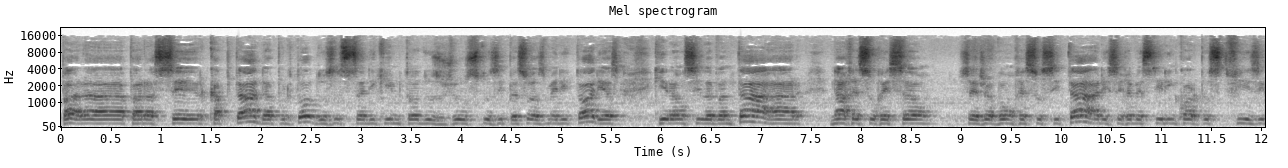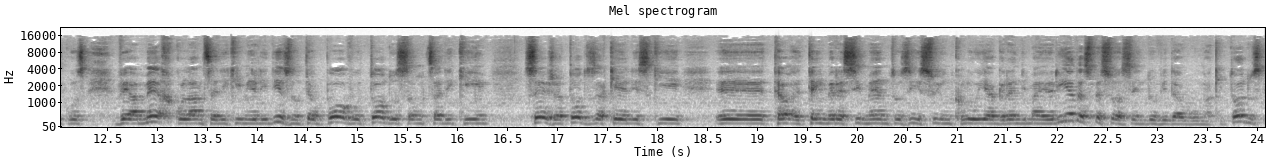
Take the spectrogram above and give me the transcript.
para para ser captada por todos os tzadikim, todos justos e pessoas meritórias que irão se levantar na ressurreição seja, vão ressuscitar e se revestir em corpos físicos. Ve'amer kulam tzadikim, ele diz, no teu povo todos são tzadikim, seja, todos aqueles que eh, têm merecimentos, isso inclui a grande maioria das pessoas, sem dúvida alguma, que todos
